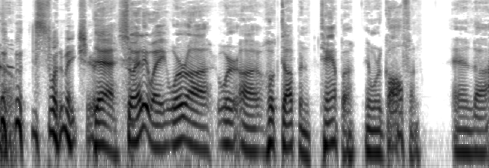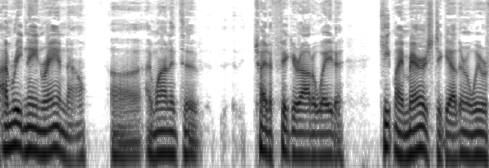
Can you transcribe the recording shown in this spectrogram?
No. Just want to make sure. Yeah. So anyway, we're uh, we're uh, hooked up in Tampa and we're golfing, and uh, I'm reading Ayn Rand now. Uh, I wanted to try to figure out a way to keep my marriage together, and we were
